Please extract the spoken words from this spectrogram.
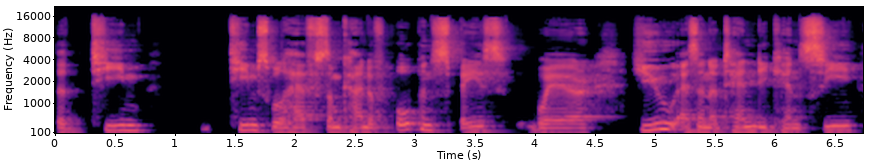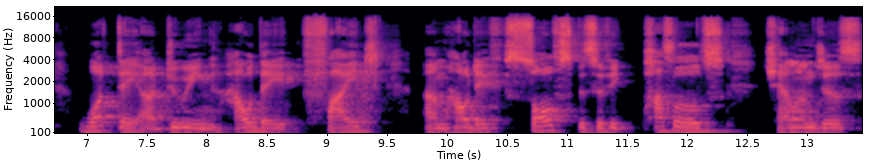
the team teams will have some kind of open space where you as an attendee can see what they are doing, how they fight, um, how they solve specific puzzles, challenges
